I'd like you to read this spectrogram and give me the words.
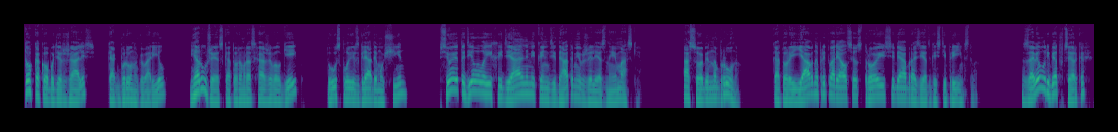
То, как оба держались, как Бруно говорил, и оружие, с которым расхаживал Гейб, тусклые взгляды мужчин, все это делало их идеальными кандидатами в железные маски. Особенно Бруно, который явно притворялся, строя из себя образец гостеприимства. Завел ребят в церковь,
